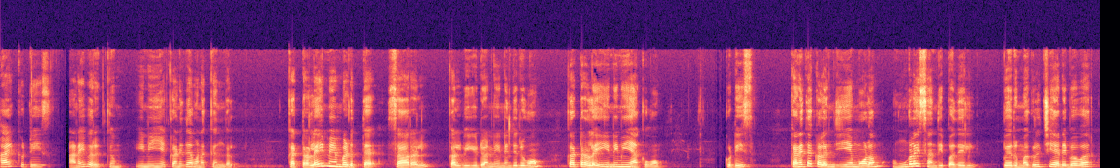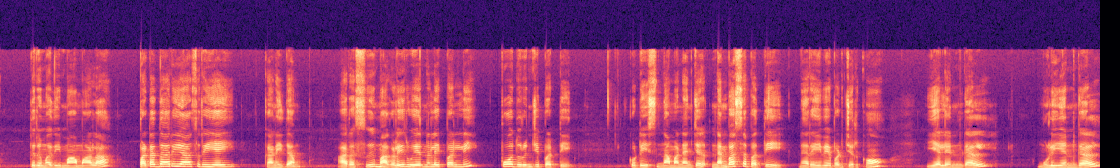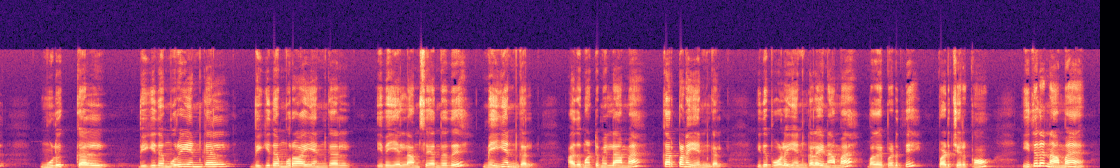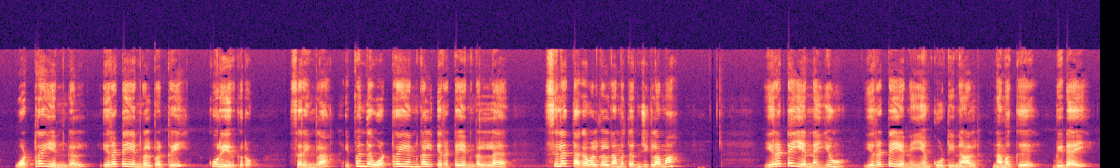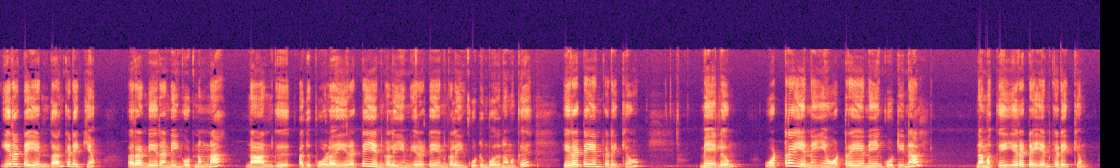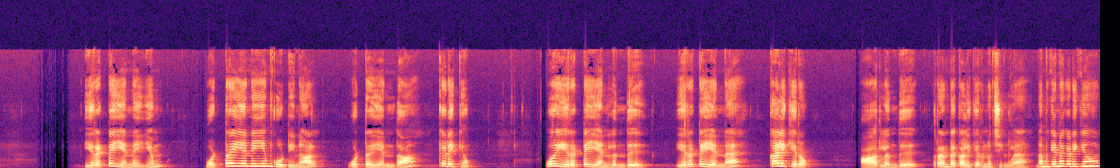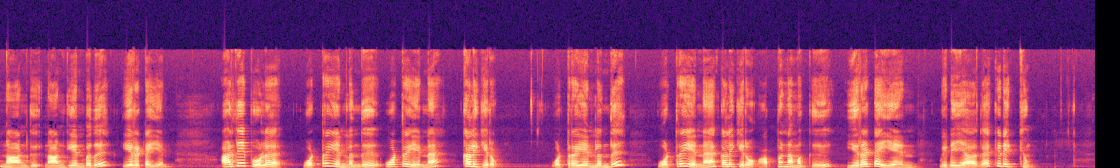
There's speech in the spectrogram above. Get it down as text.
Hi குட்டீஸ். அனைவருக்கும் இனிய கணித வணக்கங்கள். கற்றலை மேம்படுத்த சாரல் கல்வியுடன் இணைந்திடுவோம். கற்றலை இனிமையாக்குவோம். குட்டீஸ் கணித களஞ்சியம் மூலம் உங்களை சந்திப்பதில் பெருமகிழ்ச்சி அடைபவர் திருமதி மாமாலா பட்டதாரி ஆசிரியை கணிதம். அரசு மகளிர் உயர்நிலைப்பள்ளி போதுறிஞ்சிப்பட்டி குட்டீஸ் நம்ம நெஞ்ச நம்பர்ஸை பற்றி நிறையவே படிச்சிருக்கோம். இயலென்கள் முழியன்கள் முழுக்கள் விகிதமுறு எண்கள் விகிதமுறா எண்கள் இவையெல்லாம் சேர்ந்தது மெய்யெண்கள் அது மட்டும் இல்லாமல் கற்பனை எண்கள். இது போல் எண்களை நாம் வகைப்படுத்தி படிச்சிருக்கோம். இதில் நாம் ஒற்றை எண்கள் இரட்டை எண்கள் பற்றி கூறியிருக்கிறோம். சரிங்களா? இப்போ இந்த ஒற்றை எண்கள் இரட்டை எண்களில் சில தகவல்கள் நம்ம தெரிஞ்சுக்கலாமா? இரட்டை எண்ணையும் இரட்டை எண்ணையும் கூட்டினால் நமக்கு விடை இரட்டை எண் தான் கிடைக்கும். ரெண்டு ரெண்டையும் கூட்டினோம்னா நான்கு. அதுபோல் இரட்டை எண்களையும் இரட்டை எண்களையும் கூட்டும்போது நமக்கு இரட்டை எண் கிடைக்கும். மேலும் ஒற்றை எண்ணையும் ஒற்றை எண்ணையும் கூட்டினால் நமக்கு இரட்டை எண் கிடைக்கும். இரட்டை எண்ணையும் ஒற்றை எண்ணையும் கூட்டினால் ஒற்றை எண் தான் கிடைக்கும். ஒரு இரட்டை எண்லேருந்து இரட்டை எண்ணை கழிக்கிறோம். ஆறுலேருந்து ரெண்டை கழிக்கிறோன்னு வச்சிங்களேன் நமக்கு என்ன கிடைக்கும்? நான்கு. நான்கு என்பது இரட்டை எண். அதே போல் ஒற்றை எண்லேருந்து ஒற்றை எண்ணை கழிக்கிறோம். ஒற்றை எண்லேருந்து ஒற்றை எண்ணை கழிக்கிறோம். அப்போ நமக்கு இரட்டை எண் விடையாக கிடைக்கும்.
